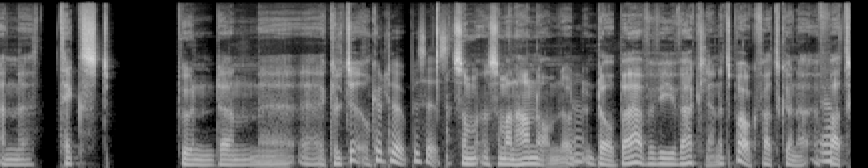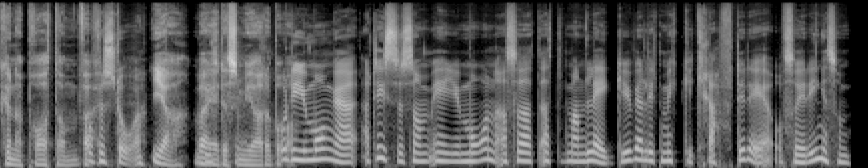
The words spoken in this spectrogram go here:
en text bunden eh, eh, kultur. Kultur, precis. Som, som man handlar om. Och ja. Då behöver vi ju verkligen ett språk för att kunna, ja. för att kunna prata om... Vad, och förstå. Ja, vad är det som gör det bra? Och det är ju många artister som är ju måna, alltså att, att man lägger ju väldigt mycket kraft i det och så är det ingen som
